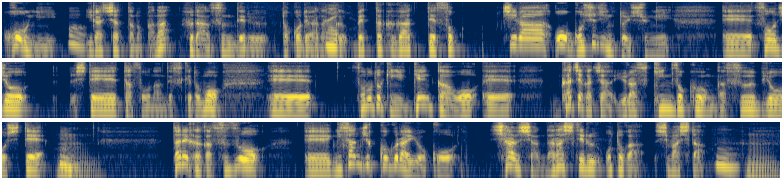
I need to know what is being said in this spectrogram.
方にいらっしゃったのかな、普段住んでるとこではなく、はい別宅があって、そちらをご主人と一緒に、えー掃除をしてたそうなんですけども、えーその時に玄関を、えーガチャガチャ揺らす金属音が数秒して、誰かが鈴を、えー、2、30個ぐらいをこう、シャンシャン鳴らしてる音がしました。うん。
